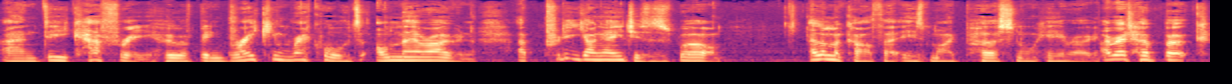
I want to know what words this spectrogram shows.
and Dee Caffari who have been breaking records on their own at pretty young ages as well. Ellen MacArthur is my personal hero. I read her book,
